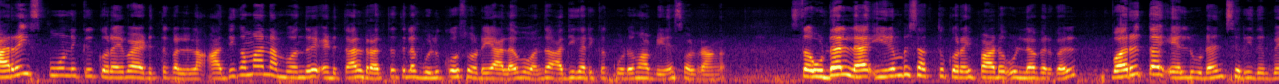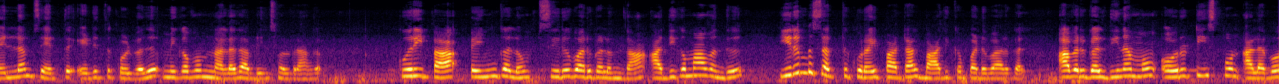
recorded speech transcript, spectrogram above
அரை ஸ்பூனுக்கு குறைவாக எடுத்துக்கொள்ளலாம் அதிகமாக நம்ம வந்து எடுத்தால் ரத்தத்தில் குளுக்கோஸோடைய அளவு வந்து அதிகரிக்கக்கூடும் அப்படின்னு சொல்கிறாங்க ஸோ உடலில் இரும்பு சத்து குறைபாடு உள்ளவர்கள் வறுத்த எள்ளுடன் சிறிது வெல்லம் சேர்த்து எடுத்துக்கொள்வது மிகவும் நல்லது அப்படின்னு சொல்கிறாங்க குறிப்பாக பெண்களும் சிறுவர்களும் தான் அதிகமாக வந்து இரும்பு சத்து குறைபாட்டால் பாதிக்கப்படுவார்கள். அவர்கள் தினமும் ஒரு டீஸ்பூன் அளவு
